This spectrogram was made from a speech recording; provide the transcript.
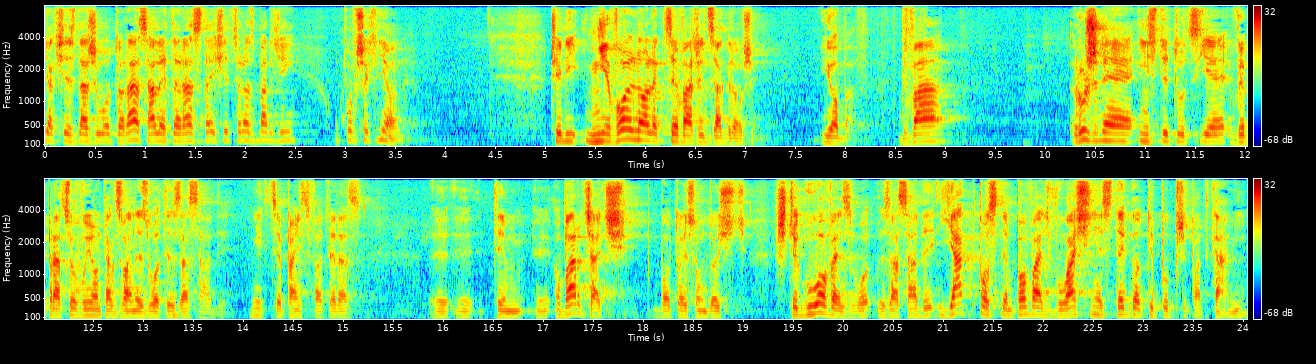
jak się zdarzyło to raz, ale teraz staje się coraz bardziej upowszechnione. Czyli nie wolno lekceważyć zagrożeń i obaw. Dwa, różne instytucje wypracowują tak zwane złote zasady. Nie chcę Państwa teraz Y, y, tym y, obarczać, bo to są dość szczegółowe zasady, jak postępować właśnie z tego typu przypadkami.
